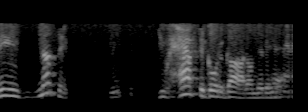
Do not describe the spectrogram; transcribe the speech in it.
means nothing. You have to go to God on their behalf.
